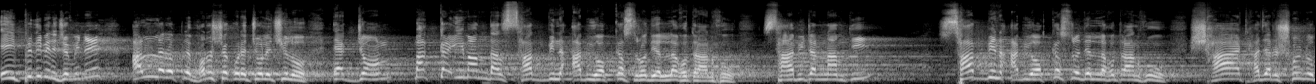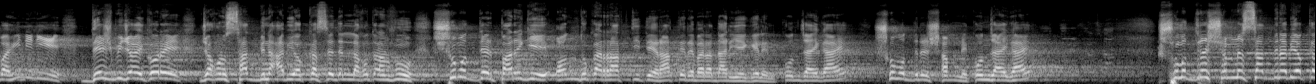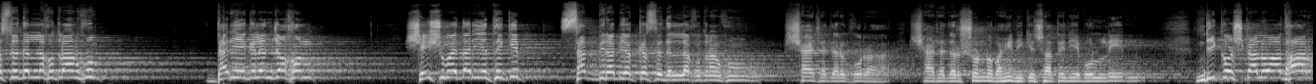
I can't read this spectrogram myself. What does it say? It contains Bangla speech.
এই পৃথিবীর জমিনে আল্লাহর উপরে ভরসা করে চলেছিল একজন পাক্কা ইমানদার সাদ বিন আবি অক্কাস রদি আল্লাহ আনহু। সাহাবিটার নাম কি? সাদ বিন আবি অক্কাস রদি আল্লাহ আনহু ষাট হাজার সৈন্যবাহিনী নিয়ে দেশ বিজয় করে যখন সাদ বিন আবি অক্কাস রদি আল্লাহ আনহু সমুদ্রের পাড়ে গিয়ে অন্ধকার রাত্রিতে রাতের বেলা দাঁড়িয়ে গেলেন। কোন জায়গায়? সমুদ্রের সামনে। কোন জায়গায়? সমুদ্রের সামনে সাদ বিন আবি অক্কাস রদি আল্লাহ আনহু দাঁড়িয়ে গেলেন যখন সেই সময় দাঁড়িয়ে থেকে সাত বিরাবি আক্কাসেদাল্লাহ ষাট হাজার ঘোড়া, ষাট হাজার সৈন্যবাহিনীকে সাথে নিয়ে বললেন নিকশ কালো আধার,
